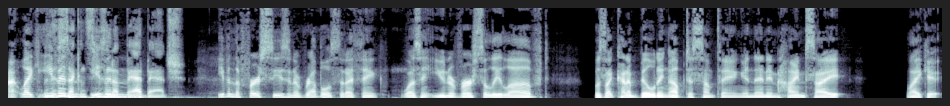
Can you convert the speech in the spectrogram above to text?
I- like But even second season even, of Bad Batch, even the first season of Rebels that I think wasn't universally loved was like kind of building up to something, and then in hindsight, like it,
